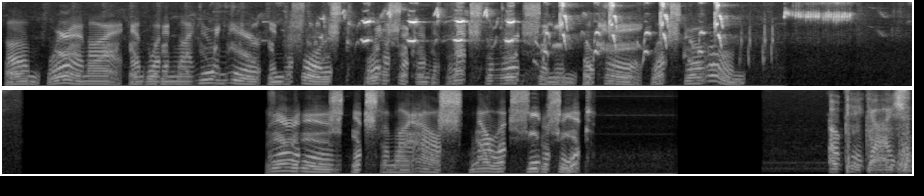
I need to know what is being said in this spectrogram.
Oh, um, am I, and what am I doing here in the forest? Wait a second, that's the bird singing. Okay, let's go home. There it is, it's the my house. Now let's see to see it. Okay, guys,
